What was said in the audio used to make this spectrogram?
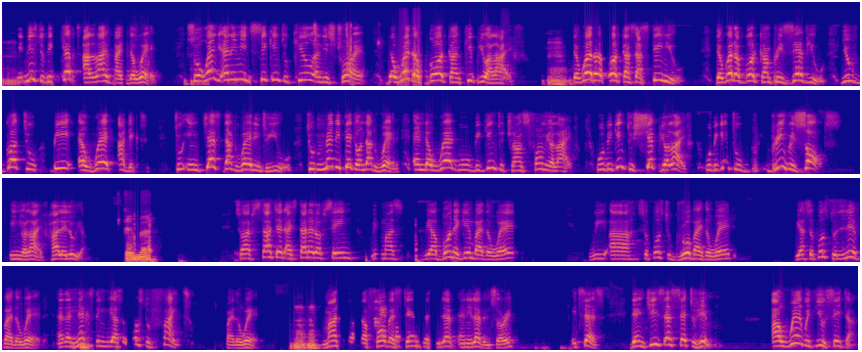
Mm. It means to be kept alive by the word. So when the enemy is seeking to kill and destroy, the word of God can keep you alive. Mm. The word of God can sustain you. The word of God can preserve you. You've got to be a word addict to ingest that word into you, to meditate on that word, and the word will begin to transform your life, will begin to shape your life, will begin to bring results in your life. Hallelujah. Amen. So I've started, I started off saying we must, we are born again by the word. We are supposed to grow by the word. We are supposed to live by the word. And the next thing, we are supposed to fight by the word. Mhm. Mark chapter 4, verse 10 verse 11 and 11, sorry. It says, Then Jesus said to him, Away with you, Satan,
